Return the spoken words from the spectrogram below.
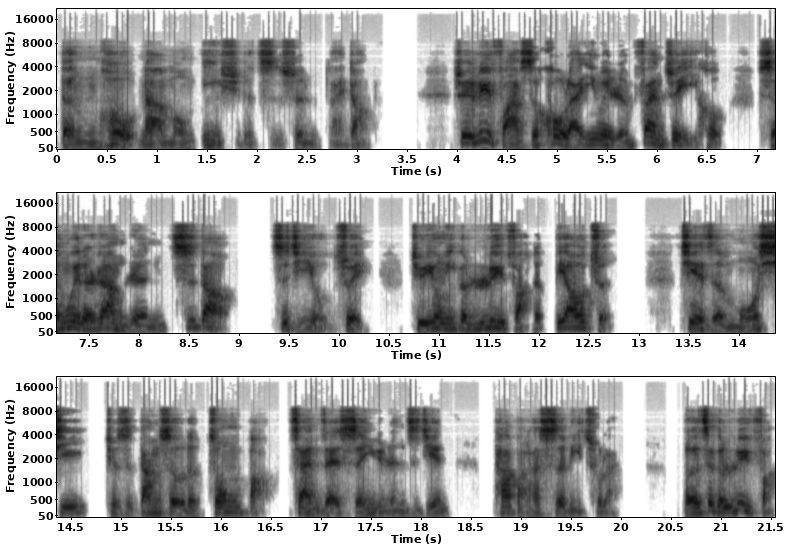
等候那蒙应许的子孙来到。所以律法是后来因为人犯罪以后，神为了让人知道自己有罪，就用一个律法的标准，借着摩西，就是当时候的中保，站在神与人之间，他把它设立出来，而这个律法。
